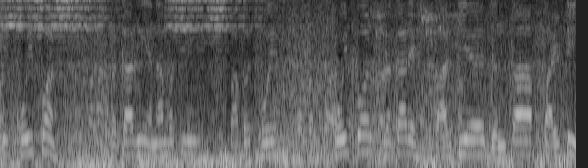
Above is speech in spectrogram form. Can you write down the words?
કે કોઈ પણ પ્રકારની અનામતની બાબત હોય, કોઈ પણ પ્રકારે ભારતીય જનતા પાર્ટી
